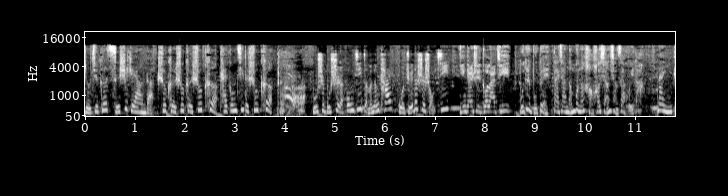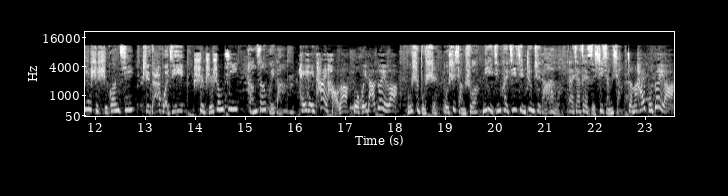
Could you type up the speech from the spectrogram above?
有句歌词是这样的：舒克舒克舒克，开公鸡的舒克。不是不是，公鸡怎么能开？我觉得是手机，应该是拖拉机。不对不对，大家能不能好好想想再回答？那一定是时光机，是打火机，是直升机。唐三回答。嘿嘿，太好了，我回答对了。不是不是，我是想说你已经快接近正确答案了，大家再仔细想想。怎么还不对啊？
